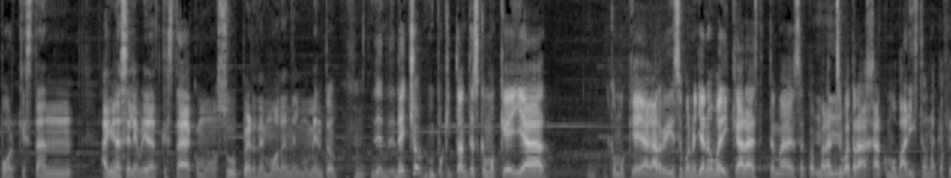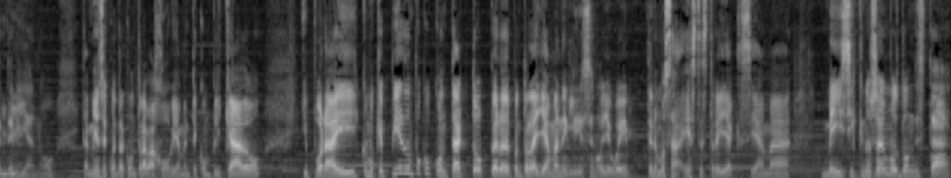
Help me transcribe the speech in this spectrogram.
porque están. Hay una celebridad que está como súper de moda en el momento. De, de hecho, un poquito antes como que ella como que agarra y dice, bueno, ya no me voy a dedicar a este tema de ser paparazzi, voy a trabajar como barista en una cafetería, ¿no? También se encuentra con un trabajo obviamente complicado y por ahí como que pierde un poco contacto, pero de pronto la llaman y le dicen, oye, güey, tenemos a esta estrella que se llama Macy, que no sabemos dónde está.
